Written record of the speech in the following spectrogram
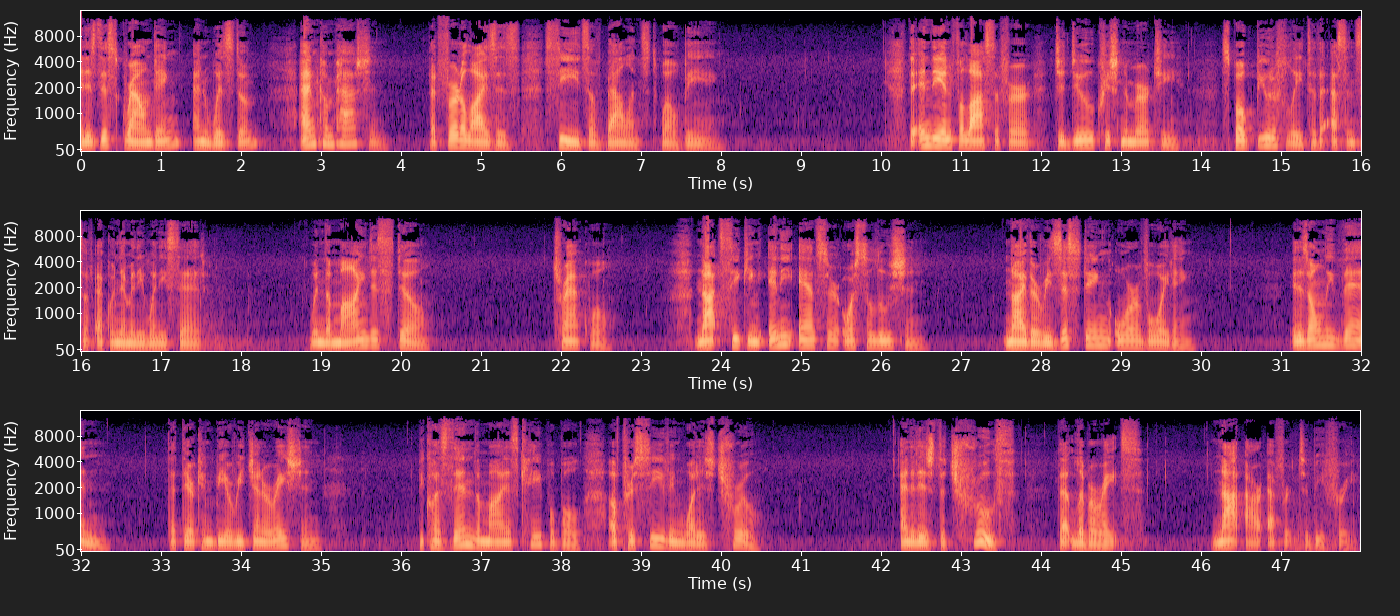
It is this grounding and wisdom and compassion that fertilizes seeds of balanced well being. The Indian philosopher Jiddu Krishnamurti spoke beautifully to the essence of equanimity when he said, When the mind is still, tranquil, not seeking any answer or solution, neither resisting or avoiding. It is only then that there can be a regeneration, because then the mind is capable of perceiving what is true. And it is the truth that liberates, not our effort to be free.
